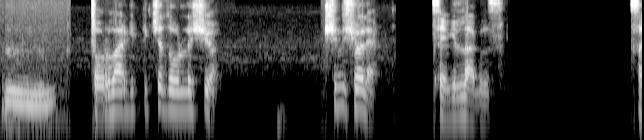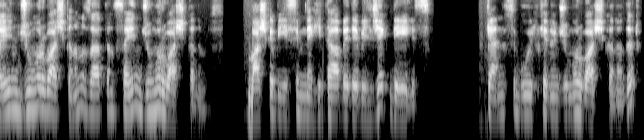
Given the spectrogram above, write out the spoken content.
Hmm. Sorular gittikçe zorlaşıyor. Şimdi şöyle sevgili Douglas. Sayın Cumhurbaşkanımız zaten Sayın Cumhurbaşkanımız. Başka bir isimle hitap edebilecek değiliz. Kendisi bu ülkenin Cumhurbaşkanıdır.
